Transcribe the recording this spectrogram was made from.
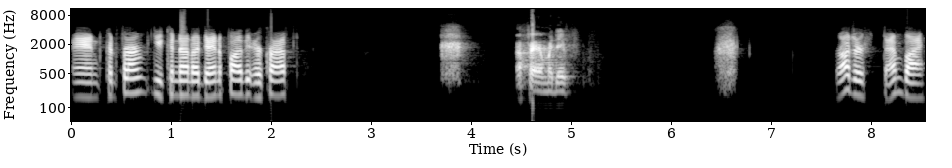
And confirm you cannot identify the aircraft. Affirmative. Roger. Stand by.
